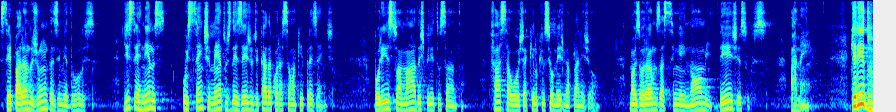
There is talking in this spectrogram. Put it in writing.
separando juntas e medulas, discernindo os sentimentos, os desejos de cada coração aqui presente. Por isso, amado Espírito Santo, faça hoje aquilo que o Senhor mesmo já planejou. Nós oramos assim em nome de Jesus. Amém. Querido,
